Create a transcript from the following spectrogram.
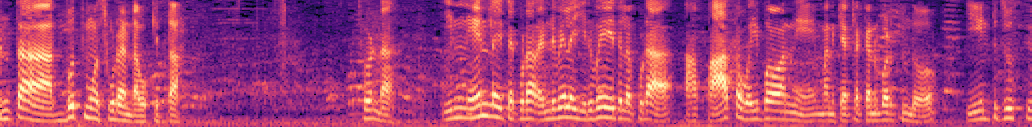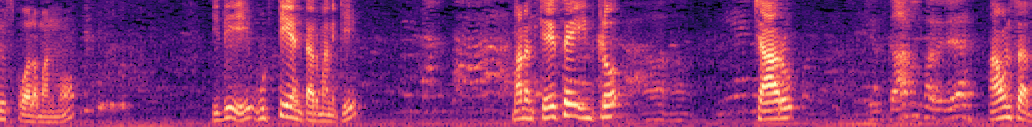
ఎంత అద్భుతమో చూడండి ఒక కిత్త. చూడండి ఇన్నేళ్ళు అయితే కూడా రెండు వేల ఇరవై ఐదులో కూడా ఆ పాత వైభవాన్ని మనకి ఎట్లా కనబడుతుందో ఈ ఇంటి చూసి చూసుకోవాలి మనము. ఇది ఉట్టి అంటారు మనకి. మనం చేసే ఇంట్లో చారు. అవును సార్.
